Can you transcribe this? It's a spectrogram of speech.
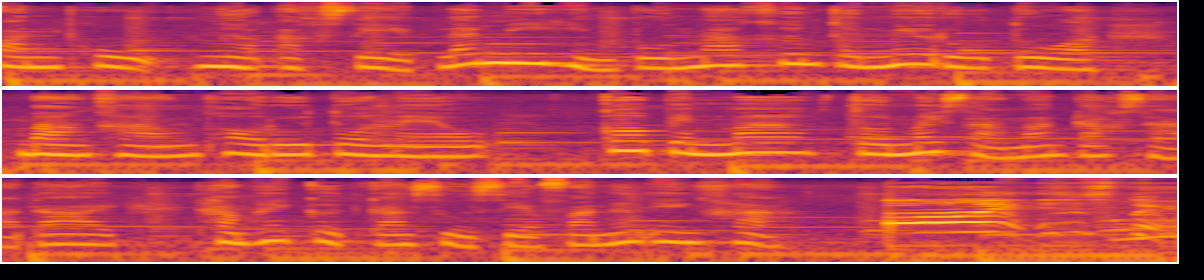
ฟันผุ เหงือกอักเสบ และมีหินปูนมากขึ้นจนไม่รู้ตัว บางครั้งพอรู้ตัวแล้ว ก็เป็นมากจนไม่สามารถรักษาได้ทำให้เกิดการสูญเสียฟันนั่นเองค่ะเสียว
